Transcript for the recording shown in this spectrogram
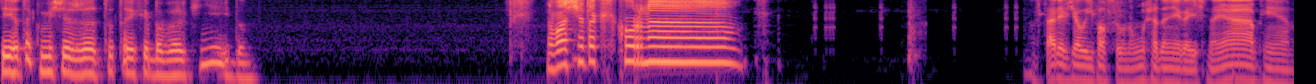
Ty, ja tak myślę, że tutaj chyba belki nie idą. No właśnie tak, kurna... No stary wziął i popsuł, no muszę do niego iść. No ja wiem.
